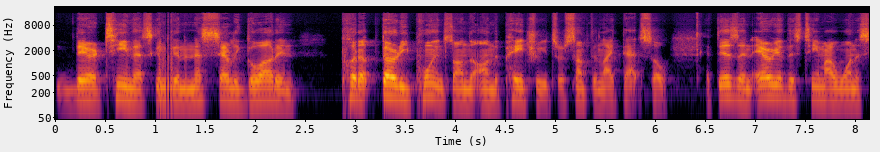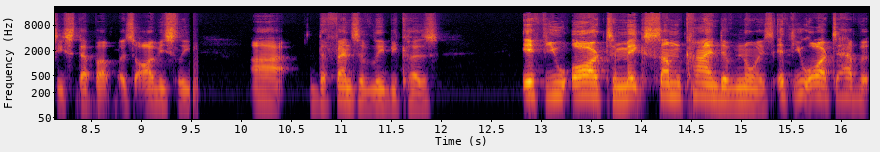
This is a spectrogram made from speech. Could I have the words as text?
they're a team that's going to necessarily go out and put up 30 points on the on the Patriots or something like that. So if there's an area of this team I want to see step up, it's obviously uh defensively because if you are to make some kind of noise, if you are to have a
